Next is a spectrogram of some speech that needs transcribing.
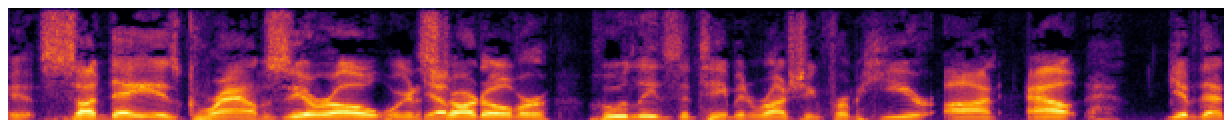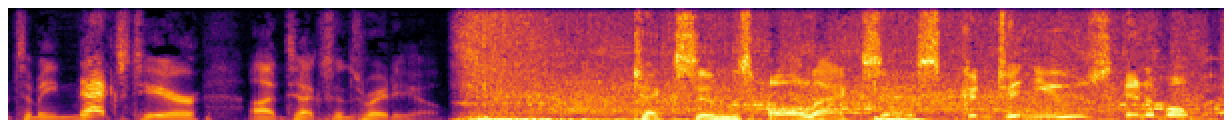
It- Sunday is ground zero. We're going to Yep. start over. Who leads the team in rushing from here on out? Give that to me next here on Texans Radio. Texans All Access continues in a moment.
